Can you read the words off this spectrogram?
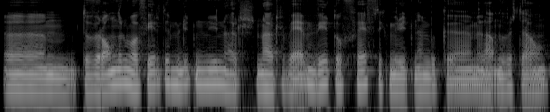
ehm, te veranderen van 40 minuten nu naar, naar 45 of 50 minuten, heb ik eh, me laten vertellen.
